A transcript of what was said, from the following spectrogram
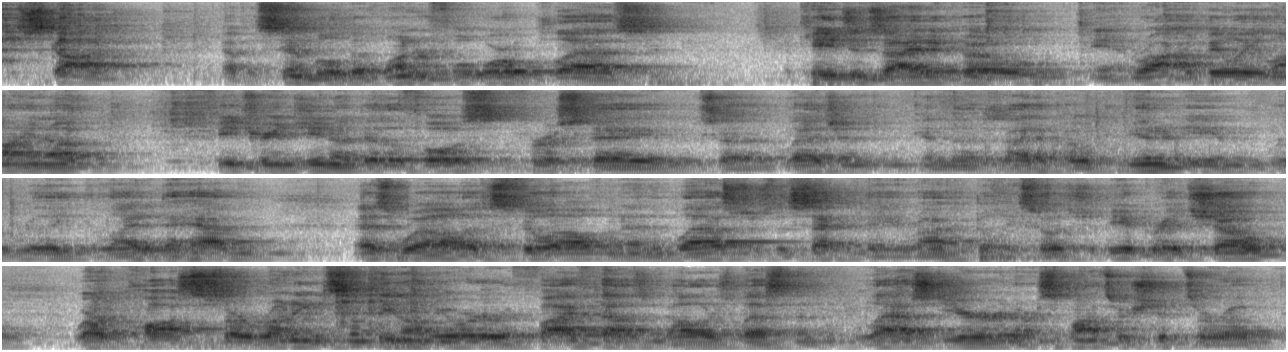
Scott have assembled a wonderful world-class Cajun Zydeco and Rockabilly lineup featuring Gino De La the first day, who's a legend in the Zydeco community, and we're really delighted to have him, as well as Phil Alvin and the Blasters the second day Rockabilly. So it should be a great show. Our costs are running something on the order of $5,000 less than last year, and our sponsorships are up.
